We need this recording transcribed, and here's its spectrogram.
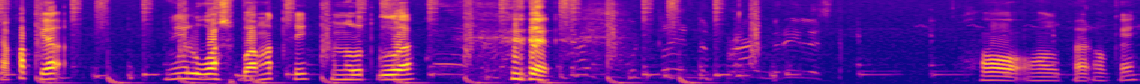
Cakep ya. Ini luas banget sih menurut gua. oh, oke. Okay.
